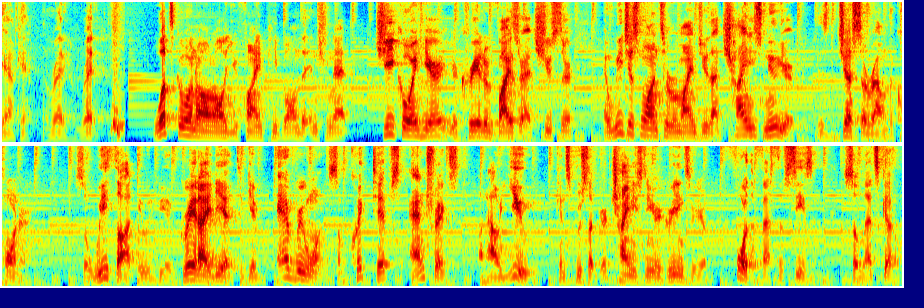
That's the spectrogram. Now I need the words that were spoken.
Okay, okay, I'm ready, I'm ready. What's going on all you fine people on the internet? Jikoi here, your creative advisor at Schuster, and we just wanted to remind you that Chinese New Year is just around the corner. So we thought it would be a great idea to give everyone some quick tips and tricks on how you can spruce up your Chinese New Year greetings video for the festive season. So let's go.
